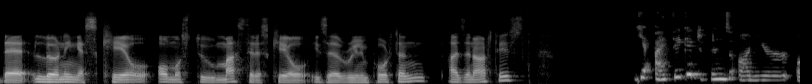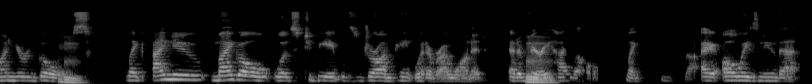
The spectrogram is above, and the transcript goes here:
that learning a skill, almost to master a skill, is a really important as an artist? Yeah, I think it depends on your on your Mm, goals. Like I knew my goal was to be able to draw and paint whatever I wanted at a very mm, high level. Like I always knew that.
